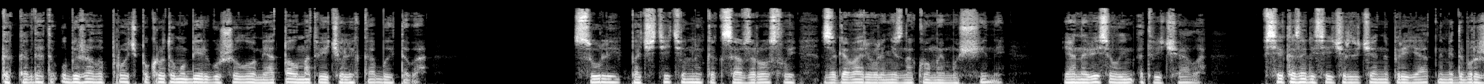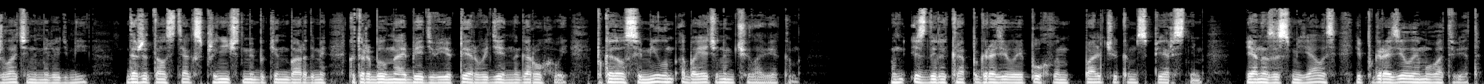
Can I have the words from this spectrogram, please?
как когда-то убежала прочь по крутому берегу Шеломи от Павла Матвеевича Легкобытова. С Улей почтительно, как со взрослой, заговаривали незнакомые мужчины — и она весело им отвечала. Все казались ей чрезвычайно приятными, доброжелательными людьми. Даже толстяк с пшеничными бакенбардами, который был на обеде в ее первый день на Гороховой, показался милым, обаятельным человеком. Он издалека погрозил ей пухлым пальчиком с перстнем, и она засмеялась и погрозила ему в ответ.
